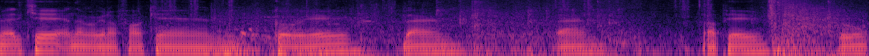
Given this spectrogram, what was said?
Pull med kit and then we're gonna fucking go over here. Bam. Bam. Up here. Boom.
